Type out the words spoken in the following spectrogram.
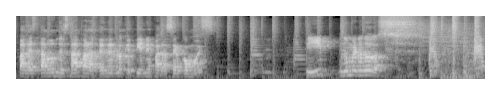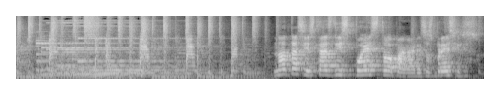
para estar donde está, para tener lo que tiene, para ser como es. Tip número dos. Nota si estás dispuesto a pagar esos precios.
